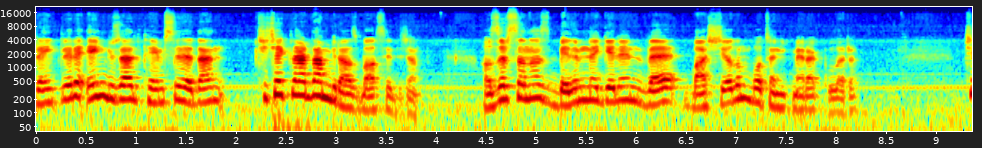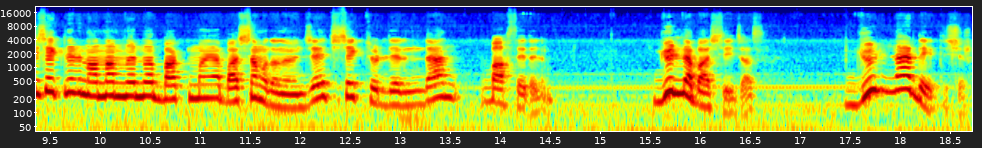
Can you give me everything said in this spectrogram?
renkleri en güzel temsil eden çiçeklerden biraz bahsedeceğim. Hazırsanız benimle gelin ve başlayalım botanik meraklıları. Çiçeklerin anlamlarına bakmaya başlamadan önce çiçek türlerinden bahsedelim. Gülle başlayacağız. Gül nerede yetişir?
